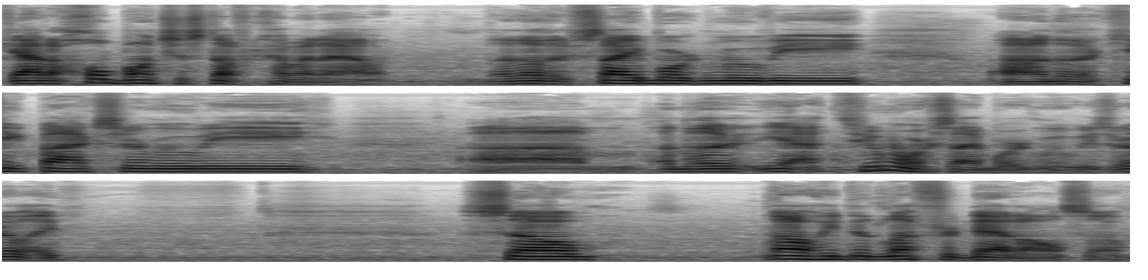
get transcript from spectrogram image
got a whole bunch of stuff coming out. Another cyborg movie, uh, another kickboxer movie, um, another yeah, two more cyborg movies really. So, oh, he did Left for Dead also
